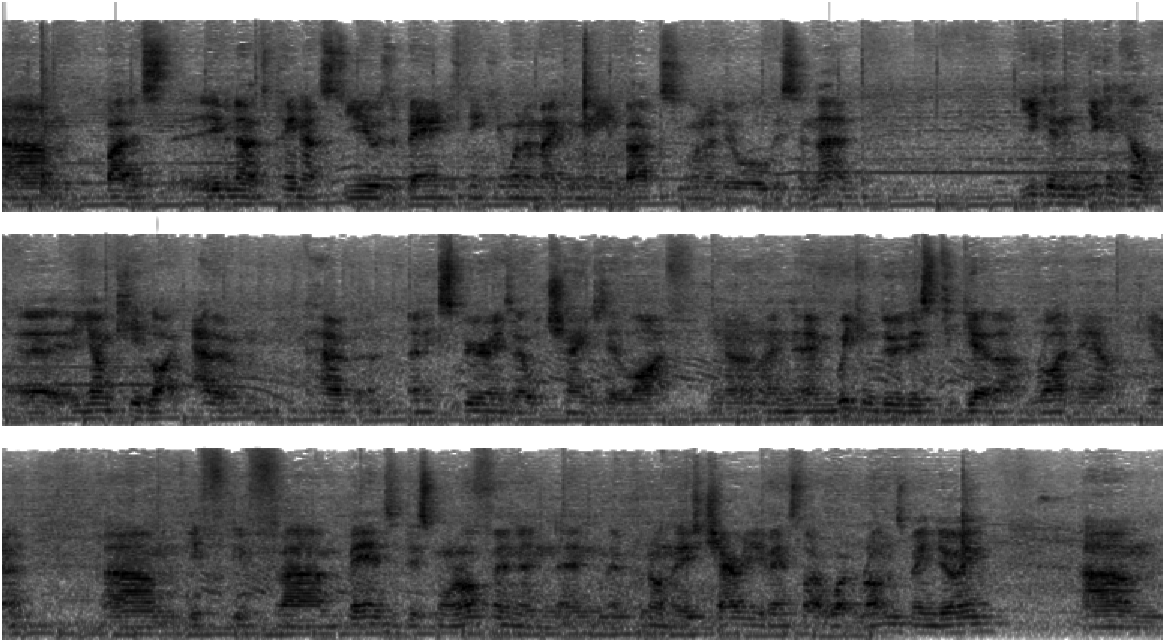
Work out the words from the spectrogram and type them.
um, but it's even though it's peanuts to you as a band you think you want to make a million bucks you want to do all this and that you can you can help a, a young kid like Adam have an, an, experience that will change their life you know and, and we can do this together right now you know um, if, if um, bands did this more often and, and, and, put on these charity events like what Ron's been doing, um,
